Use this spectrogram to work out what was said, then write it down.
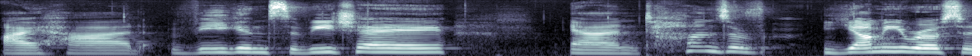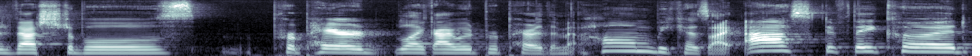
I had vegan ceviche and tons of yummy roasted vegetables prepared like I would prepare them at home because I asked if they could.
